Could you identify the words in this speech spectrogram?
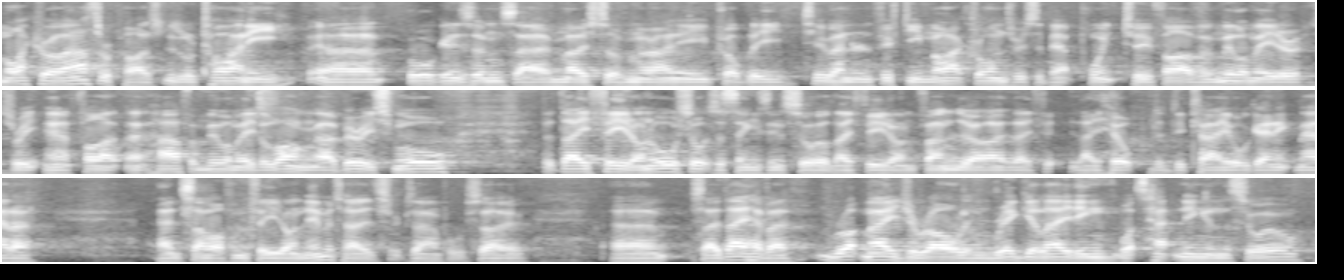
microarthropods, little tiny uh, organisms. Uh, most of them are only probably 250 microns, which is about 0.25 of a millimetre, three, uh, five, uh, half a millimetre long. They're very small, but they feed on all sorts of things in soil. They feed on fungi, they, they help to decay organic matter, and some of them feed on nematodes, for example. So, um, so they have a major role in regulating what's happening in the soil.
